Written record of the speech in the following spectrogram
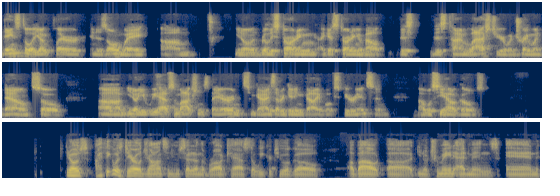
Dane's still a young player in his own way. Um, you know, and really starting, I guess, starting about this this time last year when Trey went down. So, um, you know, you, we have some options there and some guys that are getting valuable experience, and uh, we'll see how it goes you know, was, I think it was Daryl Johnston who said it on the broadcast a week or two ago about, uh, you know, Tremaine Edmunds and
